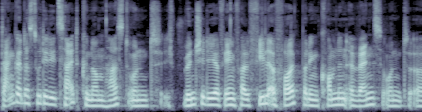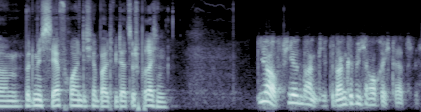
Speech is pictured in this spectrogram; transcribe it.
danke, dass du dir die Zeit genommen hast und ich wünsche dir auf jeden Fall viel Erfolg bei den kommenden Events und ähm, würde mich sehr freuen, dich hier bald wieder zu sprechen. Ja, vielen Dank. Ich bedanke mich auch recht herzlich.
